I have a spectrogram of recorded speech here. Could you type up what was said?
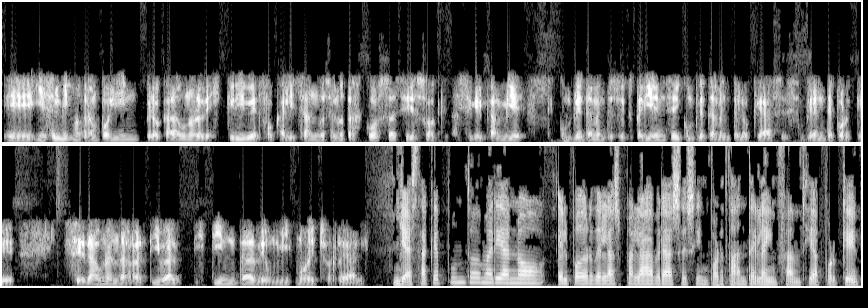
eh, y es el mismo trampolín, pero cada uno lo describe focalizándose en otras cosas y eso hace que cambie completamente su experiencia y completamente lo que hace, simplemente porque se da una narrativa distinta de un mismo hecho real. ¿Y hasta qué punto, Mariano, el poder de las palabras es importante en la infancia? Porque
